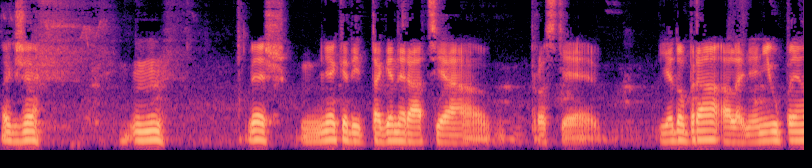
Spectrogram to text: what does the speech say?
Takže, mm, vieš, niekedy tá generácia proste je dobrá, ale není úplne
